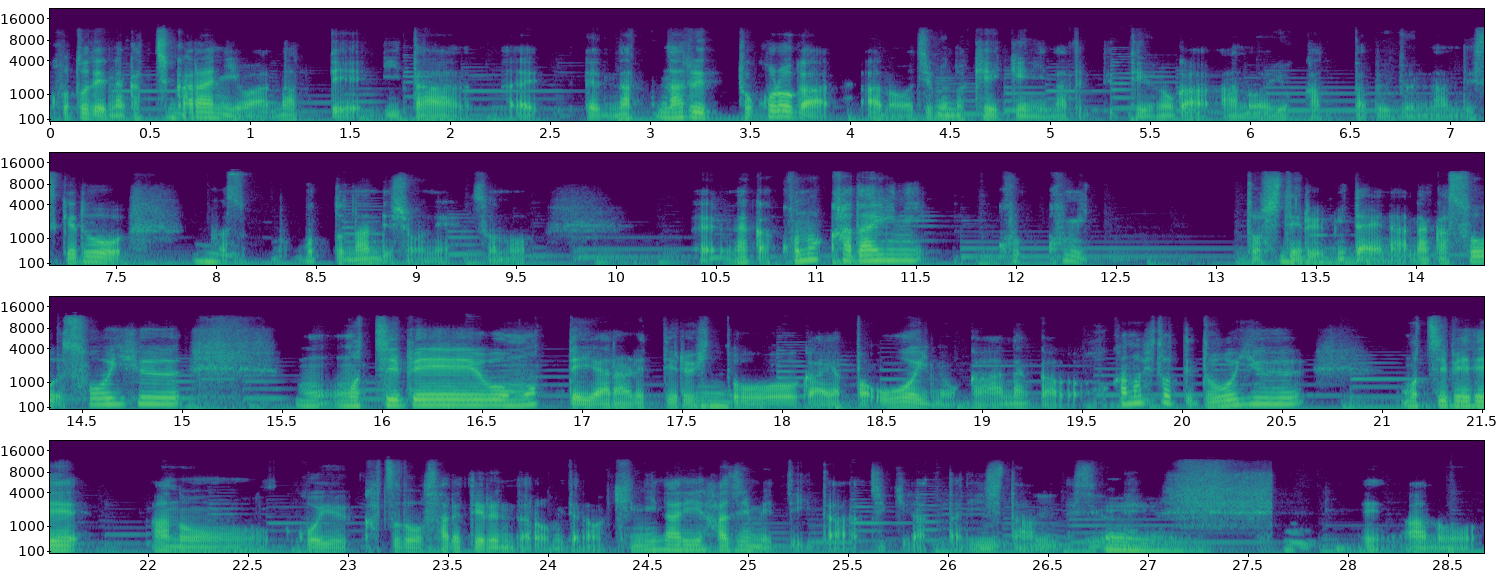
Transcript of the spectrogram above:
ことでなんか力にはなっていた、ななるところがあの自分の経験になるっていうのがあの良かった部分なんですけど、うん、もっとなんでしょうね、その、なんかこの課題にコミッとしてるみたいな、なんかそうそういうモチベを持ってやられてる人がやっぱ多いのか、なんか他の人ってどういうモチベであのこういう活動されてるんだろうみたいなのが気になり始めていた時期だったりしたんですよね。であの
